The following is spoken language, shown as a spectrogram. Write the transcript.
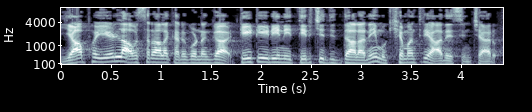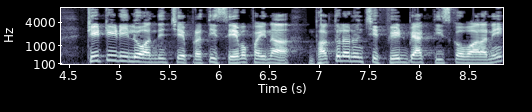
యాభై ఏళ్ళ అవసరాలకు అనుగుణంగా టీటీడీని తీర్చిదిద్దాలని ముఖ్యమంత్రి ఆదేశించారు. టీటీడీలో అందించే ప్రతి సేవపైన భక్తుల నుంచి ఫీడ్బ్యాక్ తీసుకోవాలని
